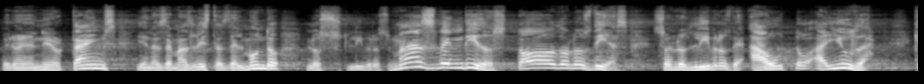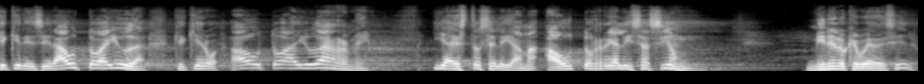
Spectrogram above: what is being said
pero en el New York Times y en las demás listas del mundo, los libros más vendidos todos los días son los libros de autoayuda. ¿Qué quiere decir autoayuda? Que quiero autoayudarme. Y a esto se le llama autorrealización. Miren lo que voy a decir.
